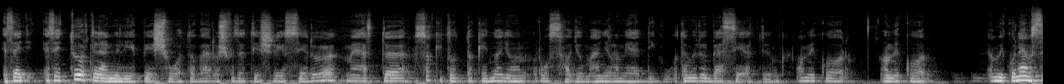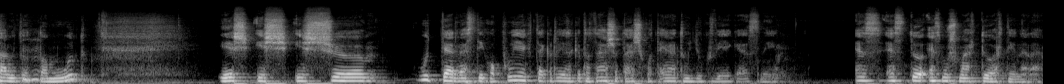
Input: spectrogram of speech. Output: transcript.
Ez egy, ez egy történelmi lépés volt a városvezetés részéről, mert szakítottak egy nagyon rossz hagyományal, ami eddig volt, amiről beszéltünk, amikor, amikor, amikor nem számított a múlt, és, és, és úgy tervezték a projekteket, hogy ezeket az ásatásokat el tudjuk végezni. Ez, ez, ez most már történelem.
